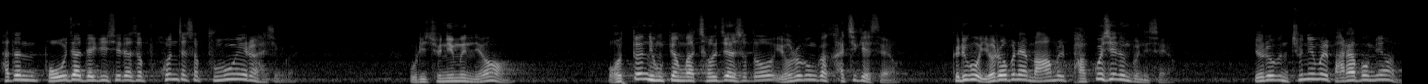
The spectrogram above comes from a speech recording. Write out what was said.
하던 보호자 대기실에서 혼자서 부흥회를 하신 거예요. 우리 주님은요 어떤 형편과 처지에서도 여러분과 같이 계세요. 그리고 여러분의 마음을 바꾸시는 분이세요. 여러분 주님을 바라보면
